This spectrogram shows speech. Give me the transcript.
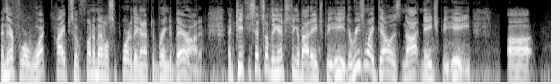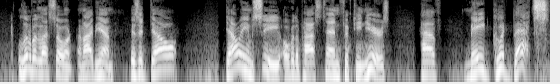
and therefore what types of fundamental support are they going to have to bring to bear on it. And Keith, you said something interesting about HPE. The reason why Dell is not an HPE, uh, a little bit less so an IBM, is that Dell, Dell EMC over the past 10, 15 years have made good bets.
